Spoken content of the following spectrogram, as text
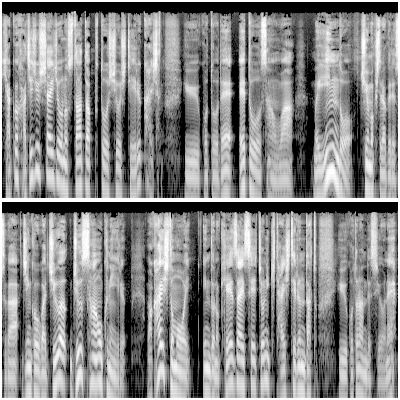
180社以上のスタートアップ投資をしている会社ということで、江藤さんはインドを注目しているわけですが、人口が13億人いる。若い人も多い。インドの経済成長に期待してるんだということなんですよね。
